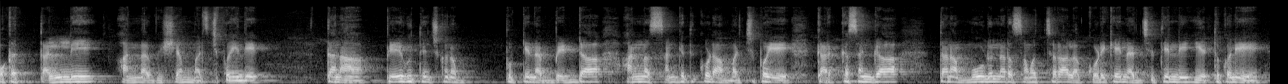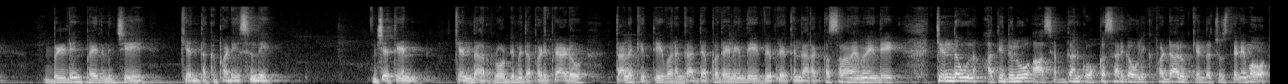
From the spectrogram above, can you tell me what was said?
ఒక తల్లి అన్న విషయం మర్చిపోయింది. తన పేగు తెంచుకున్న పుట్టిన బిడ్డ అన్న సంగతి కూడా మర్చిపోయి కర్కశంగా తన మూడున్నర సంవత్సరాల కొడుకైన జతిన్ని ఎత్తుకొని బిల్డింగ్ పై నుంచి కిందకు పడేసింది. జతిన్ కింద రోడ్డు మీద పడిపోయాడు. తలకి తీవ్రంగా దెబ్బతగిలింది విపరీతంగా రక్తస్రావమైంది. కింద ఉన్న అతిథులు ఆ శబ్దానికి ఒక్కసారిగా ఉలికిపడ్డారు కింద చూస్తేనేమో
